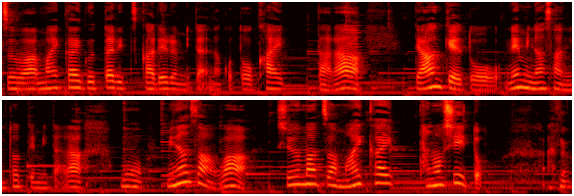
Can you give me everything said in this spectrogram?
末は毎回ぐったり疲れるみたいなことを書いたらでアンケートをね皆さんに取ってみたらもう皆さんは週末は毎回楽しいとあの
